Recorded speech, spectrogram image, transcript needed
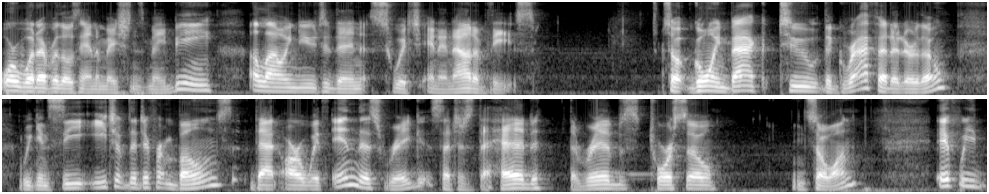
or whatever those animations may be, allowing you to then switch in and out of these. So going back to the graph editor though, we can see each of the different bones that are within this rig, such as the head, the ribs, torso, and so on. If we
